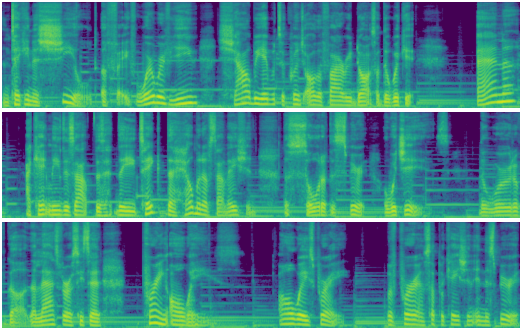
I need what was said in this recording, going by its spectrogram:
and taking a shield of faith, wherewith ye shall be able to quench all the fiery darts of the wicked. And I can't leave this out. The, the take the helmet of salvation, the sword of the spirit, which is the word of God. The last verse he said, praying always. Always pray with prayer and supplication in the spirit.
